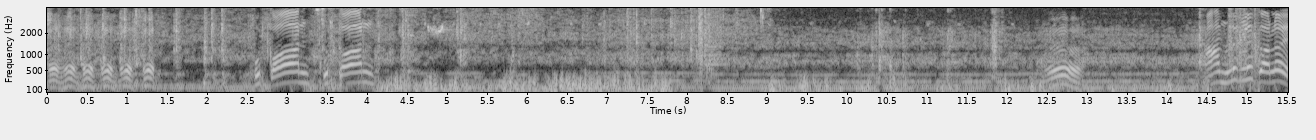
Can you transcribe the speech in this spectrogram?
เฮ้ยเฮ้ยเฮ้ยเฮ้ยเฮ้ยเฮ้ยขุดก่อนขุดก่อน เออ อามลึกๆก่อนเลย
